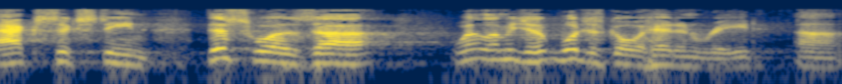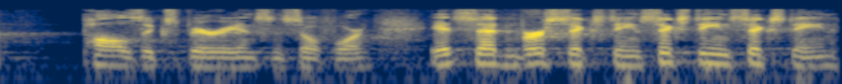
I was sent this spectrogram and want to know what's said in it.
Acts 16. This was, uh, well, let me just, we'll just go ahead and read. Uh, Paul's experience and so forth. It said in verse 16, 16, 16,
